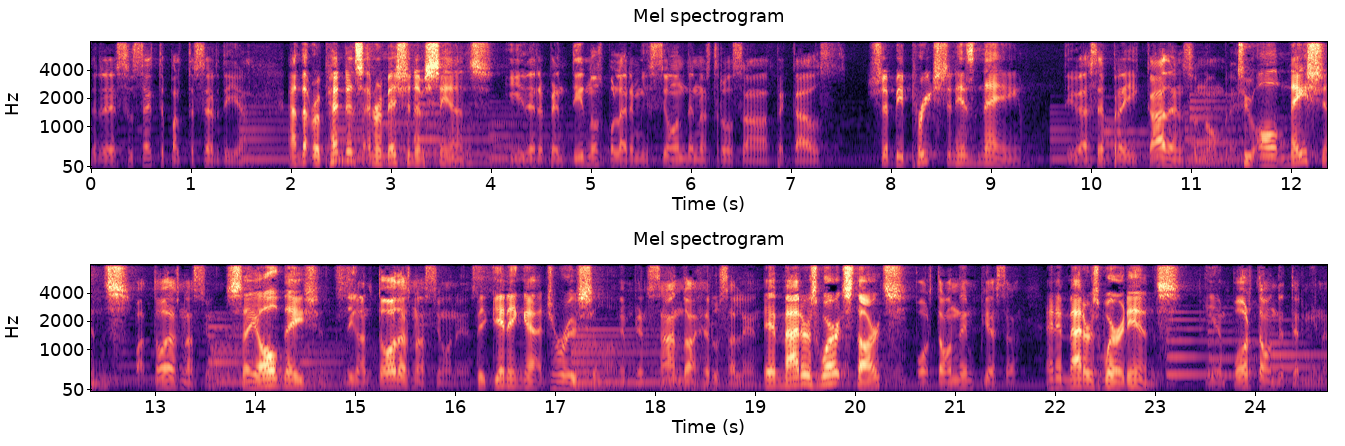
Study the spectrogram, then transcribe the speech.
resucite para el tercer día. and that repentance and remission of sins Y de arrepentirnos por la remisión de nuestros ah, pecados. should be preached in his name Diga ser predicada en su nombre. to all nations. Para todas naciones. Say all nations, Digan todas naciones. beginning at Jerusalem. Empezando a Jerusalén. It matters where it starts, Importa dónde empieza and it matters where it ends, y importa dónde termina.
